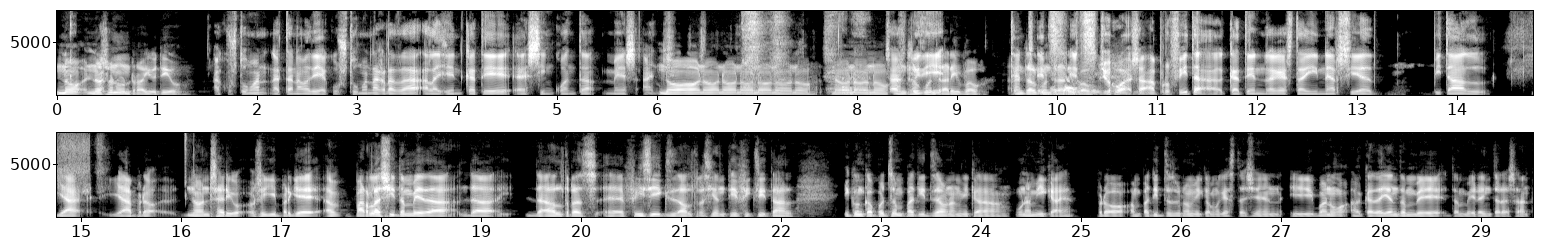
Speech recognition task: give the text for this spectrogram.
No, no són un rotllo, tio. Acostumen, t'anava a dir, acostumen a agradar a la gent que té eh, 50 més anys. No, no, no, no, no, no, no, no, no, no. Saps? Vull al dir, contrari, Pau. Tens, al ets, contrari, ets Pau. jove, aprofita que tens aquesta inèrcia vital. Ja, ja, però no, en sèrio, o sigui, perquè eh, parla així també de- de- d'altres eh, físics, d'altres científics i tal, i com que pots empatitzar una mica, una mica, eh? Però empatitzes una mica amb aquesta gent i, bueno, el que deien també també era interessant.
